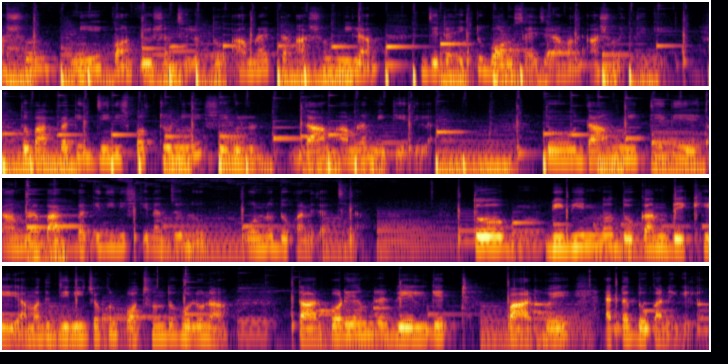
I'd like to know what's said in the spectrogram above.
আসন নিয়ে কনফিউশন ছিল। তো আমরা একটা আসন নিলাম যেটা একটু বড় সাইজের আমাদের আসনের থেকে। তো বাদ বাকি জিনিসপত্র নিয়ে সেগুলোর দাম আমরা মিটিয়ে দিলাম। তো দাম মিটিয়ে দিয়ে আমরা বাদ বাকি জিনিস কেনার জন্য অন্য দোকানে যাচ্ছিলাম। তো বিভিন্ন দোকান দেখে আমাদের জিনিস যখন পছন্দ হলো না, তারপরে আমরা রেলগেট পার হয়ে একটা দোকানে গেলাম।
